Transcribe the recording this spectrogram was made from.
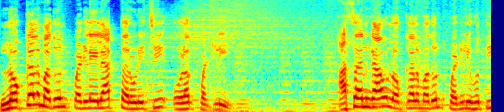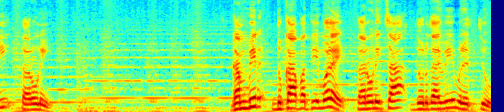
लोकलमधून पडलेल्या तरुणीची ओळख पटली. आसनगाव लोकलमधून पडली होती तरुणी. गंभीर दुखापतीमुळे तरुणीचा दुर्दैवी मृत्यू.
